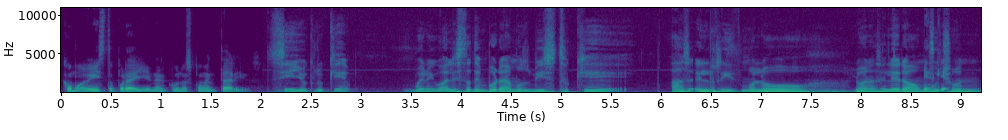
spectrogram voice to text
como he visto por ahí en algunos comentarios. Sí, yo creo que, bueno, igual esta temporada hemos visto que el ritmo lo, lo han acelerado mucho en,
